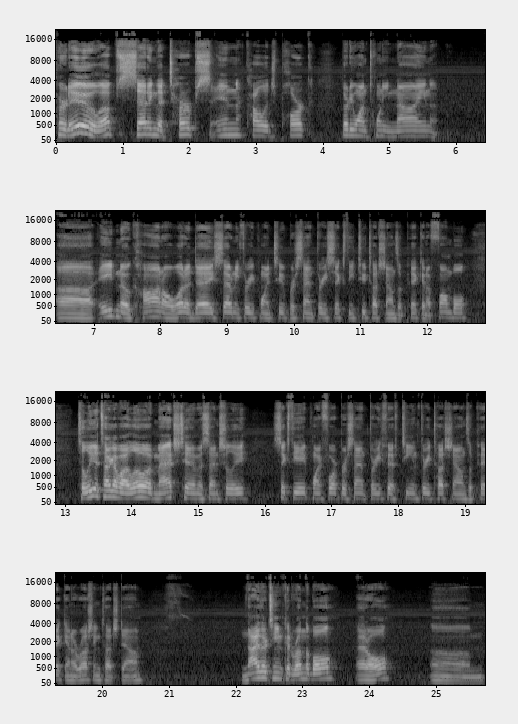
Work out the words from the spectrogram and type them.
Purdue upsetting the Terps in College Park, 31 29. Uh, Aidan O'Connell, what a day, 73.2%, 360, two touchdowns, a pick, and a fumble. Taulia Tagovailoa matched him essentially, 68.4%, 315, three touchdowns, a pick, and a rushing touchdown. Neither team could run the ball at all. Um,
